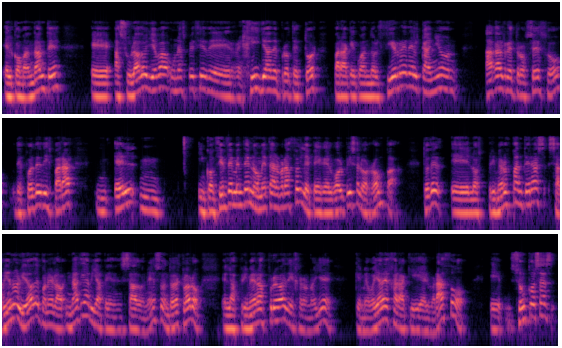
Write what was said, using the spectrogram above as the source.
el comandante eh, a su lado lleva una especie de rejilla de protector para que cuando el cierre del cañón haga el retroceso, después de disparar, él mm, inconscientemente no meta el brazo y le pegue el golpe y se lo rompa. Entonces, eh, los primeros Panteras se habían olvidado de ponerla. Nadie había pensado en eso. Entonces, claro, en las primeras pruebas dijeron, oye, que me voy a dejar aquí el brazo. Eh, son cosas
